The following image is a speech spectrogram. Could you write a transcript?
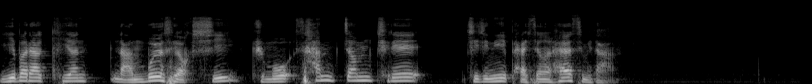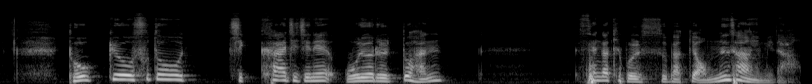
이바라키현 남부에서 역시 규모 3.7의 지진이 발생을 하였습니다. 도쿄 수도 직하 지진의 우려를 또한 생각해 볼 수밖에 없는 상황입니다.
